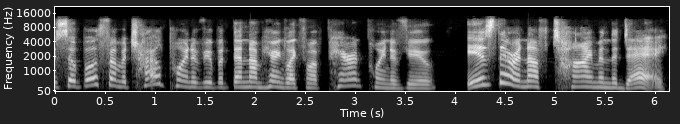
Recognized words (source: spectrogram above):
So both from a child point of view, but then I'm hearing like from a parent point of view, is there enough time in the day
